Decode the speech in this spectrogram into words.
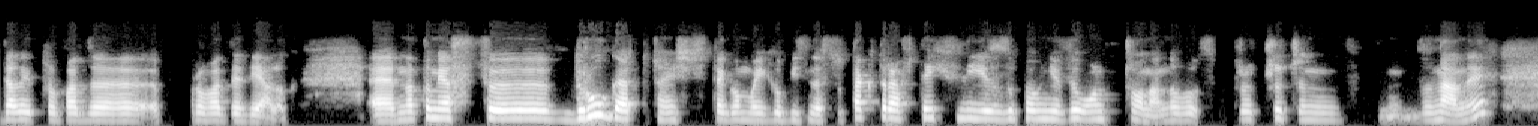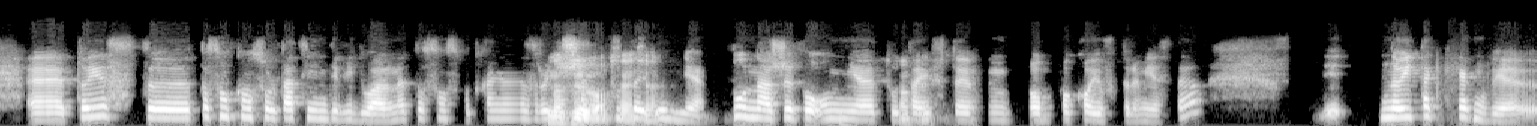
dalej prowadzę, prowadzę dialog. E, natomiast e, druga część tego mojego biznesu, ta, która w tej chwili jest zupełnie wyłączona, no z przyczyn znanych, e, to, jest, to są konsultacje indywidualne, to są spotkania z rodzicami na żywo, tutaj u mnie, tu na żywo u mnie, tutaj okay. w tym pokoju, w którym jestem. No i tak jak mówię,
